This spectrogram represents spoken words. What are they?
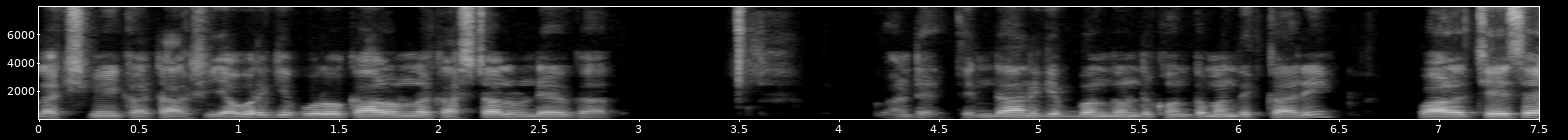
లక్ష్మీ కటాక్ష. ఎవరికి పూర్వకాలంలో కష్టాలు ఉండేవి కాదు. అంటే తినడానికి ఇబ్బంది ఉండి కొంతమందికి కానీ వాళ్ళు చేసే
